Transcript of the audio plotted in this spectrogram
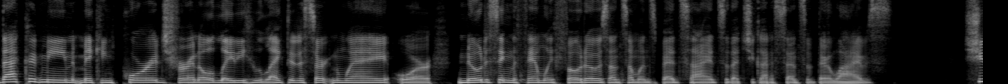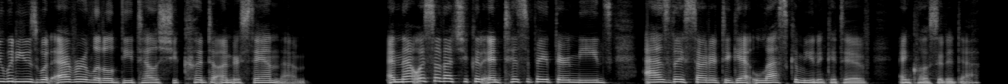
That could mean making porridge for an old lady who liked it a certain way, or noticing the family photos on someone's bedside so that she got a sense of their lives. She would use whatever little details she could to understand them. And that was so that she could anticipate their needs as they started to get less communicative and closer to death.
